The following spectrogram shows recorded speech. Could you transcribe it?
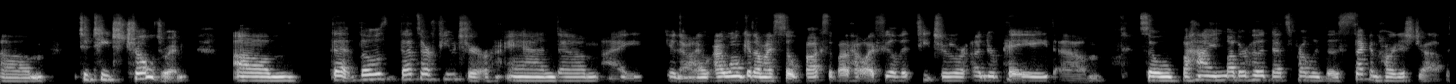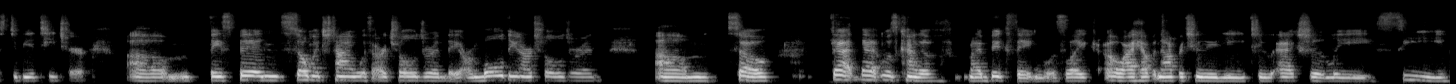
um, to teach children. Um, that those that's our future, and um, I you know, I, I, won't get on my soapbox about how I feel that teachers are underpaid. Um, so behind motherhood, that's probably the second hardest job is to be a teacher. Um, they spend so much time with our children. They are molding our children. Um, so that that was kind of my big thing was like, oh, I have an opportunity to actually see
